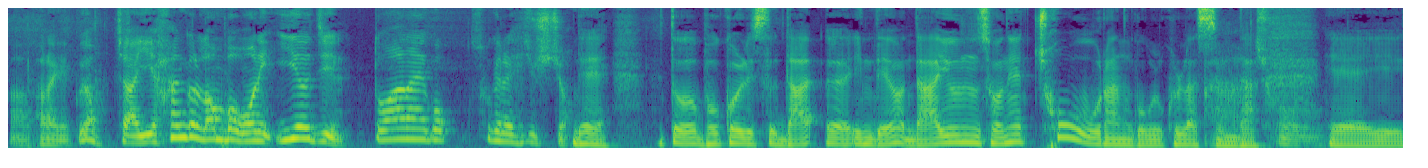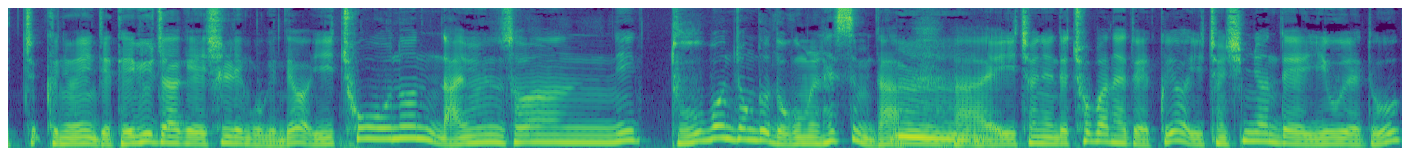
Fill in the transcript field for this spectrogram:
아, 바라겠고요. 자, 이 한글 넘버 원에 이어질 또 하나의 곡 소개를 해 주시죠. 네. 또 보컬리스트 나인데요. 나윤선의 초우라는 곡을 골랐습니다. 아, 초우. 예, 이 그녀의 이제 데뷔작에 실린 곡인데요. 이 초우는 나윤선이 두 번 정도 녹음을 했습니다. 음. 아, 2000년대 초반에도 했고요. 2010년대 이후에도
